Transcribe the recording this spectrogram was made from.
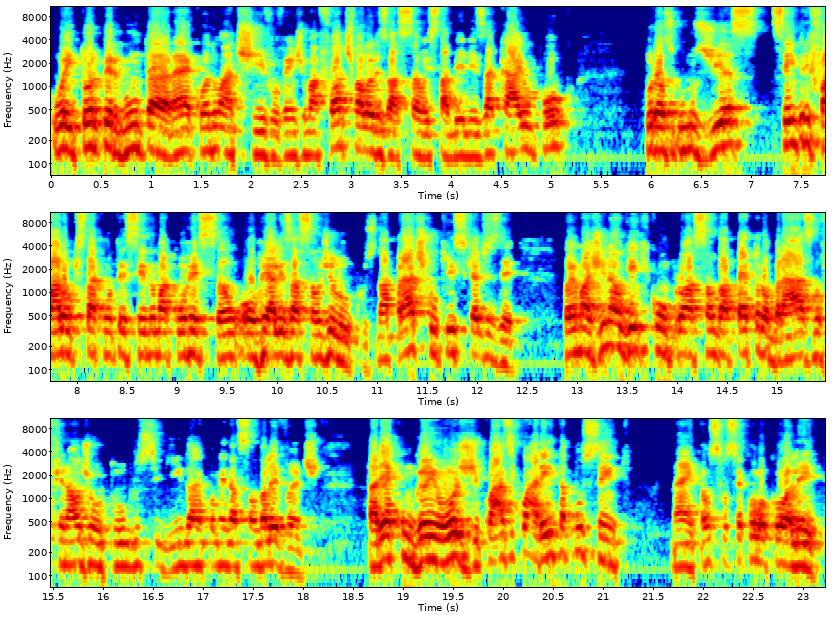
o Heitor pergunta, né, quando um ativo vem de uma forte valorização, estabiliza, cai um pouco por alguns dias, sempre falam que está acontecendo uma correção ou realização de lucros. Na prática, o que isso quer dizer? Então, imagina alguém que comprou a ação da Petrobras no final de outubro, seguindo a recomendação da Levante. Estaria com ganho hoje de quase 40%. Né? Então, se você colocou ali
